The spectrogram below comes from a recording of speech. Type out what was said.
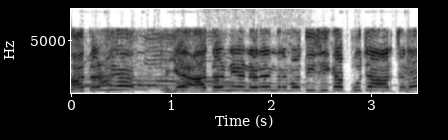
आदरणीय ये आदरणीय नरेंद्र मोदी जी का पूजा अर्चना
